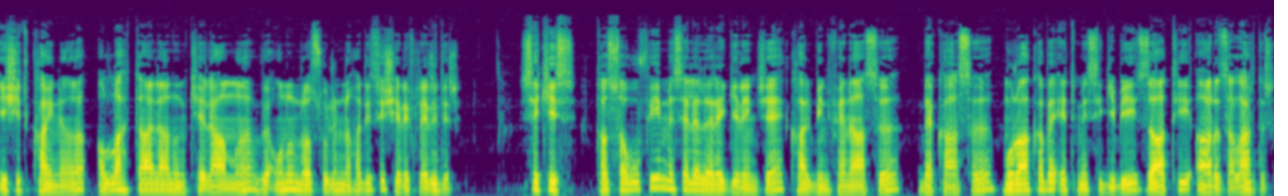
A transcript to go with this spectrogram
eşit kaynağı Allah Teala'nın kelamı ve onun Resulünün hadisi şerifleridir. 8. Tasavvufi meselelere gelince kalbin fenası, bekası, murakabe etmesi gibi zati arızalardır.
